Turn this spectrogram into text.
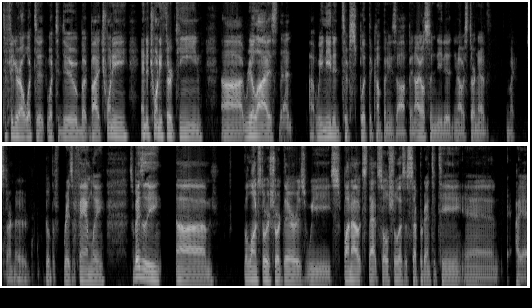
to figure out what to what to do but by 20 end of 2013 uh, realized that uh, we needed to split the companies up and i also needed you know i was starting to have my starting to build raise a family. So basically, um, the long story short, there is we spun out StatSocial as a separate entity, and I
